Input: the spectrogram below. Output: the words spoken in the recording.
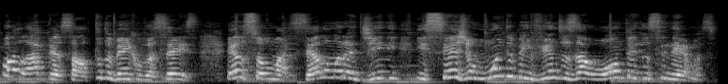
Olá pessoal, tudo bem com vocês? Eu sou o Marcelo Morandini e sejam muito bem-vindos ao Ontem nos Cinemas.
